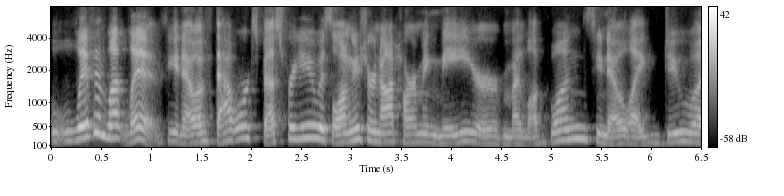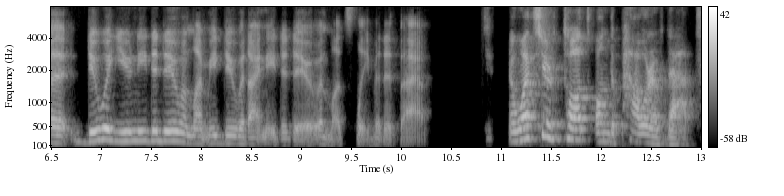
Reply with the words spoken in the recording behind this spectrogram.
live and let live. You know, if that works best for you, as long as you're not harming me or my loved ones, you know, like do what do what you need to do and let me do what I need to do and let's leave it at that. And what's your thought on the power of that?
